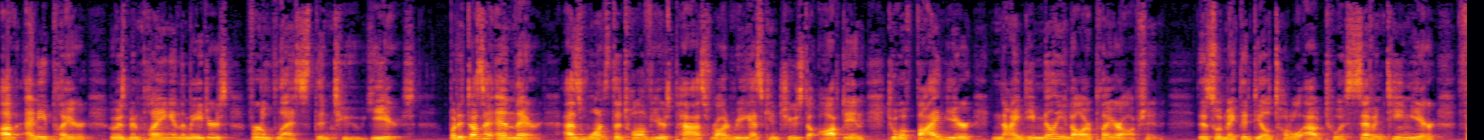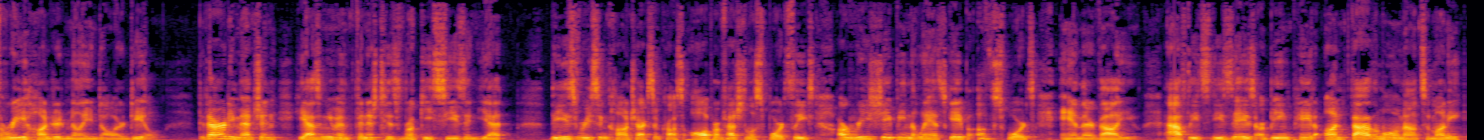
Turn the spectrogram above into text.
of any player who has been playing in the majors for less than two years. But it doesn't end there, as once the 12 years pass, Rodriguez can choose to opt in to a five year, $90 million player option. This would make the deal total out to a 17 year, $300 million deal. Did I already mention he hasn't even finished his rookie season yet? These recent contracts across all professional sports leagues are reshaping the landscape of sports and their value. Athletes these days are being paid unfathomable amounts of money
